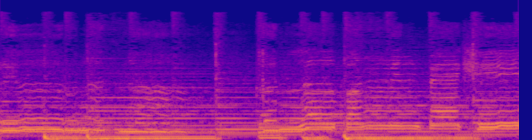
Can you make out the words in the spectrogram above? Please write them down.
ril runat na kan lal pan min pek hi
